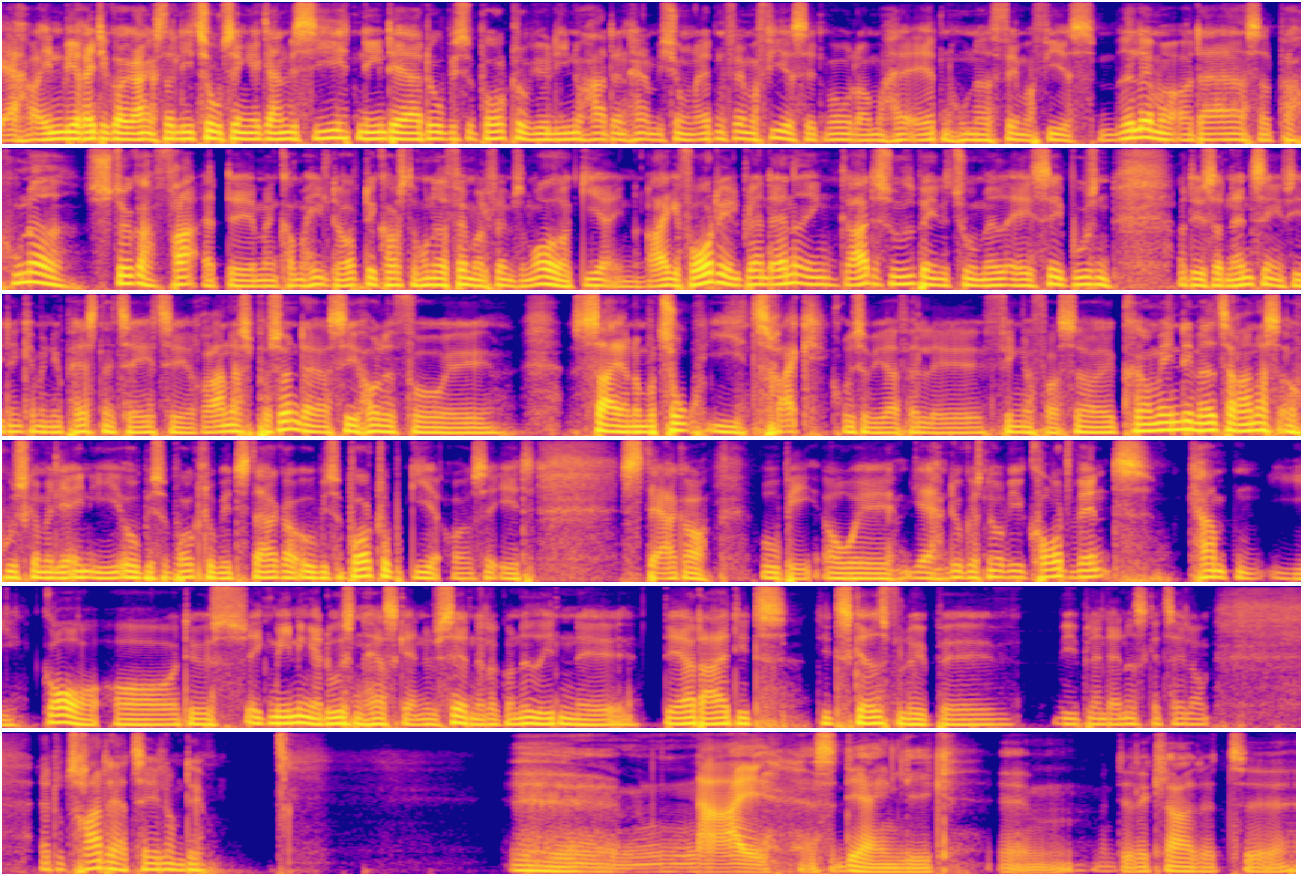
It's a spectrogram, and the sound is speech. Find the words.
Ja, og inden vi rigtig går i gang, så er der lige to ting, jeg gerne vil sige. Den ene det er, at OB Support Club jo lige nu har den her mission 1885, et mål om at have 1885 medlemmer, og der er altså et par hundrede stykker fra, at øh, man kommer helt derop. Det koster 195 om året og giver en række fordele, blandt andet en gratis udebanetur med AC-bussen, og det er så den anden ting, den kan man jo passende tage til Randers på søndag og se holdet få øh, sejr nummer to i træk, krydser vi i hvert fald øh, fingre for. Så øh, kom endelig med til Randers og husk at melde jer ind i OB Support Club. Et stærkere OB Support Club giver også et stærkere OB. Og øh, ja, Lukas, nu har vi kort vendt kampen i går, og det er jo ikke meningen, at du sådan her skal analysere den eller gå ned i den. Øh, det er dig og dit, dit skadesforløb, øh, vi blandt andet skal tale om. Er du træt af at tale om det? Øh, nej, altså det er jeg egentlig ikke. Øh, men det er da klart, at, øh,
